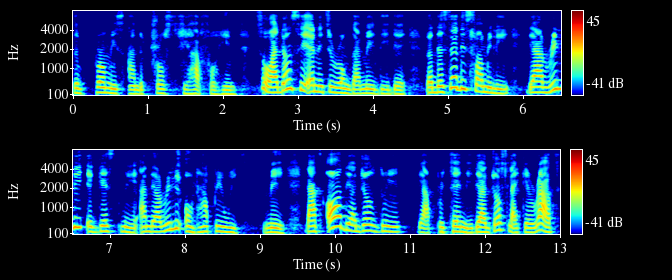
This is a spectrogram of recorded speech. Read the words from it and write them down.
the promise and the trust she had for him. So I don't see anything wrong that May did there. But they said this family, they are really against me and they are really unhappy with me. That all they are just doing, they are pretending. They are just like a rat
